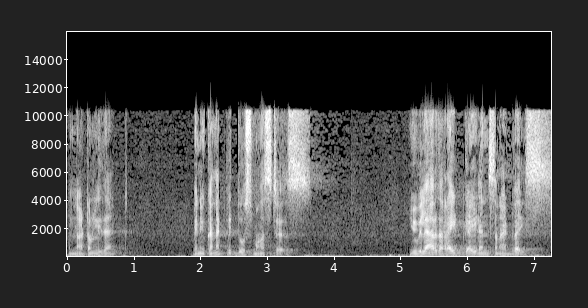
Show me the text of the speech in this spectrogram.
And not only that, when you connect with those masters, you will have the right guidance and advice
